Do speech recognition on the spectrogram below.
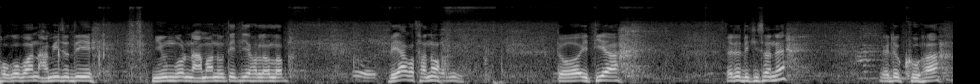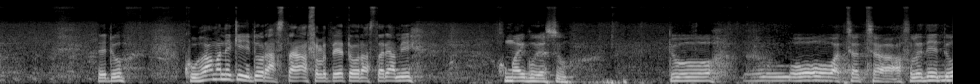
ভগৱান আমি যদি নিয়মবোৰ নামানো তেতিয়াহ'লে অলপ। বেয়া কথা ন? তো এতিয়া এইটো দেখিছানে? এইটো খুহা। এইটো খুহা মানে কি? এইটো ৰাস্তা আচলতে তো ৰাস্তাৰে আমি সোমাই গৈ আছোঁ। তো অ' আচ্ছা আচ্ছা। আচলতে এইটো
